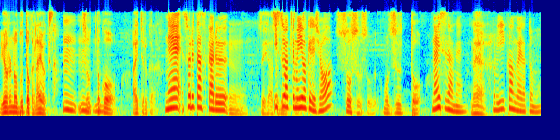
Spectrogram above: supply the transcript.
夜の部とかないわけさ、うんうんうん。ずっとこう空いてるから、ねそれ助かうる、ん、ぜひ遊びに来て居座ってもいいわけでしょ？そうそうそう。もうずっと。ナイスだね。ね。これいい考えだと思う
